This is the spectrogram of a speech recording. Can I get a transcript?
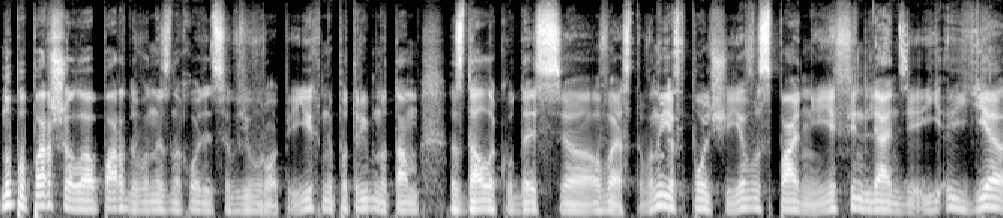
Ну, по-перше, леопарди вони знаходяться в Європі. Їх не потрібно там здалеку десь е, вести. Вони є в Польщі, є в Іспанії, є в Фінляндії. є- е,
